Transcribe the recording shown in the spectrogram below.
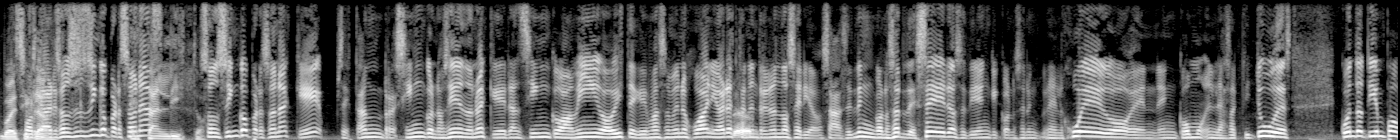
Voy a decir, porque claro, a ver, son, son cinco personas. están listos. Son cinco personas que se están recién conociendo, no es que eran cinco amigos, viste, que más o menos jugaban y ahora están entrenando serio. O sea, se tienen que conocer de cero, se tienen que conocer en, en el juego, en, en cómo, en las actitudes. ¿Cuánto tiempo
